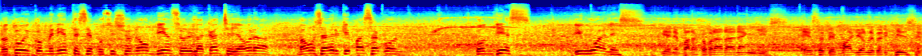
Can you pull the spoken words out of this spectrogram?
no tuvo inconveniente, se posicionó bien sobre la cancha y ahora vamos a ver qué pasa con, con 10 iguales. Viene para cobrar Aranguis. Ese de Bayer Leverkusen.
